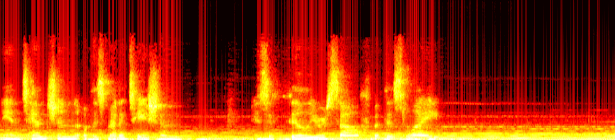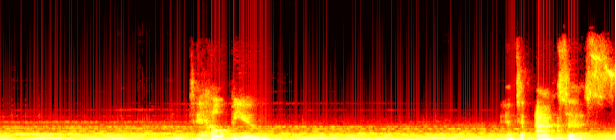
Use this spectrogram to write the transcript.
the intention of this meditation is to fill yourself with this light to help you and to access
